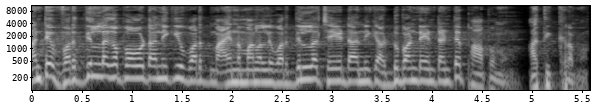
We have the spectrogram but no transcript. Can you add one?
అంటే వర్ధిల్లగా పోవడానికి వర్ ఆయన మనల్ని వర్ధిల్ల చేయడానికి అడ్డుబండ ఏంటంటే పాపము అతిక్రమం.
